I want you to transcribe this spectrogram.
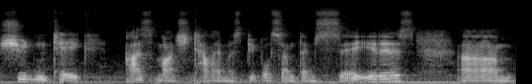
shouldn't take as much time as people sometimes say it is. Um,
